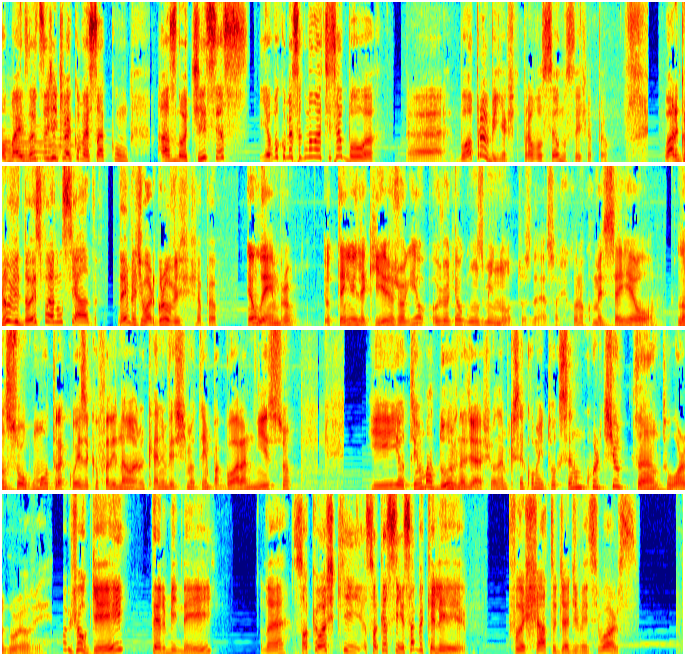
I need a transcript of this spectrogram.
Bom, mas antes a gente vai começar com as notícias. E eu vou começar com uma notícia boa. É, boa pra mim, acho que pra você eu não sei, Chapéu. Wargroove 2 foi anunciado. Lembra de Wargroove, Chapéu? Eu lembro. Eu tenho ele aqui, eu joguei, eu joguei alguns minutos, né? Só que quando eu comecei, eu lançou alguma outra coisa que eu falei, não, eu não quero investir meu tempo agora nisso. E eu tenho uma dúvida, Jeff. Eu lembro que você comentou que você não curtiu tanto Wargroove. Eu joguei, terminei, né? Só que eu acho que. Só que assim, sabe aquele fã chato de Advance Wars?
